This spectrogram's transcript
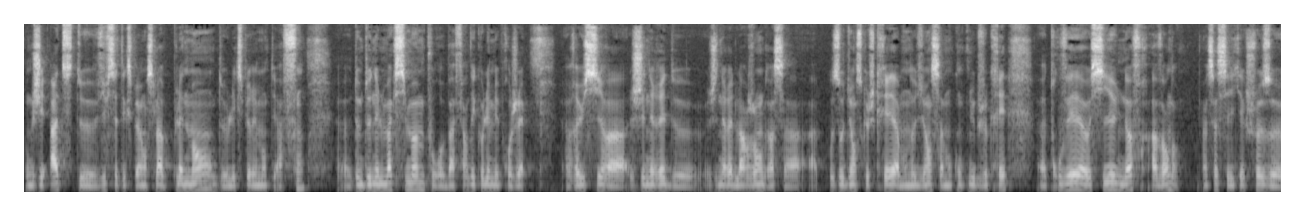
Donc j'ai hâte de vivre cette expérience-là pleinement, de l'expérimenter à fond, euh, de me donner le maximum pour bah, faire décoller mes projets réussir à générer de, générer de l'argent grâce aux audiences que je crée, à mon audience, à mon contenu que je crée. Euh, trouver aussi une offre à vendre. Euh, ça, c'est quelque chose. Euh,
